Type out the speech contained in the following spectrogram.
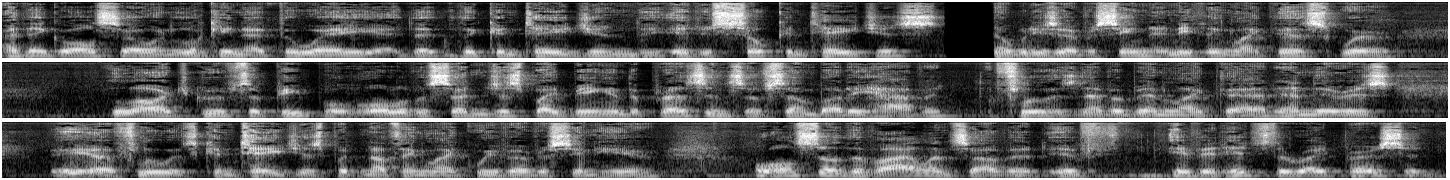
I think also in looking at the way the, the contagion, the, it is so contagious. Nobody's ever seen anything like this where large groups of people all of a sudden just by being in the presence of somebody have it. The flu has never been like that and there is a, flu is contagious but nothing like we've ever seen here. Also the violence of it if if it hits the right person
